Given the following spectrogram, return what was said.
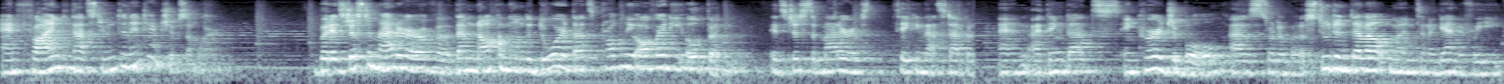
and find that student an internship somewhere. But it's just a matter of uh, them knocking on the door that's probably already open. It's just a matter of taking that step. And I think that's encourageable as sort of a student development. And again, if we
